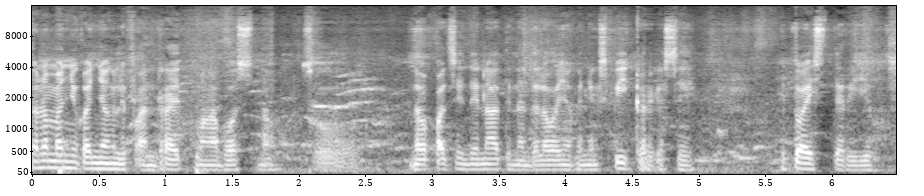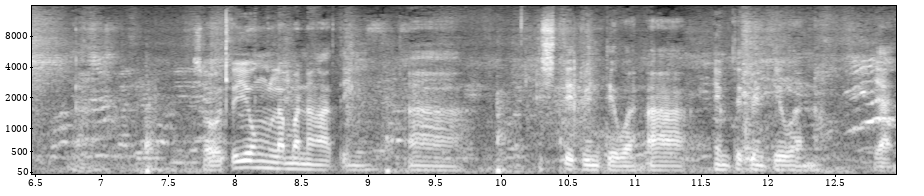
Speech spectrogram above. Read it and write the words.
Ito naman yung kanyang left and right mga boss no. So napapansin din natin na dalawa yung kanyang speaker kasi ito ay stereo. Yan. So ito yung laman ng ating ah, ST21, ah, MT21 no. Yan.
